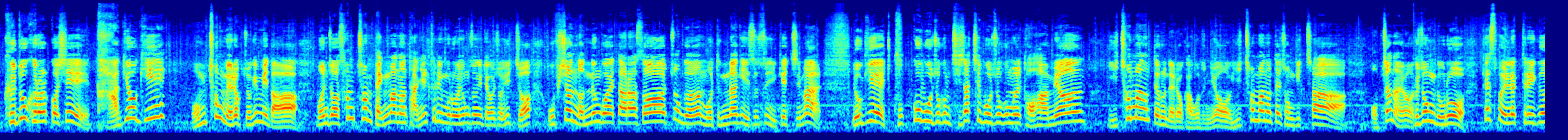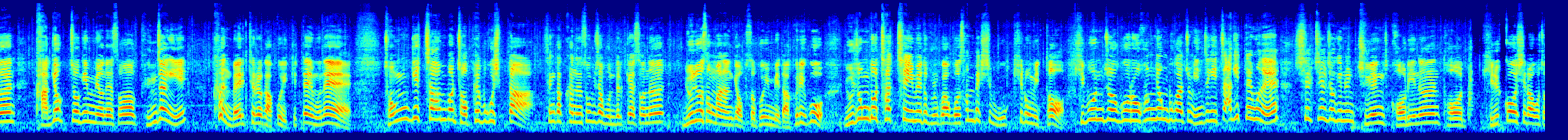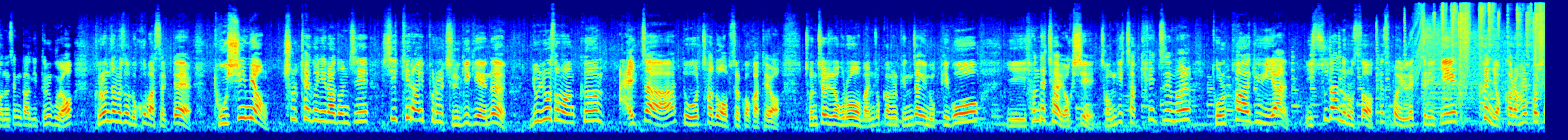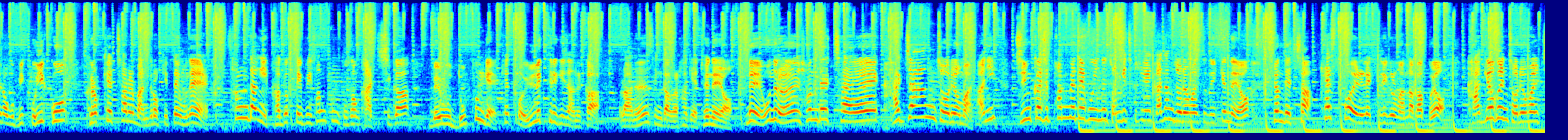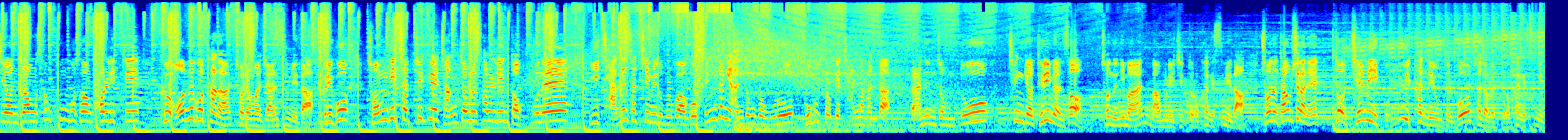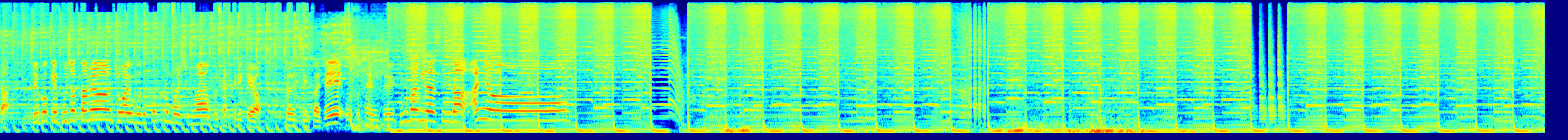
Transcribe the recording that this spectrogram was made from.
그도 그럴 것이 가격이 엄청 매력적입니다. 먼저 3,100만원 단일 트림으로 형성이 되어져 있죠. 옵션 넣는 거에 따라서 조금 뭐 등락이 있을 수 있겠지만 여기에 국고 보조금, 지자체 보조금을 더하면 2천만 원대로 내려가거든요. 2천만 원대 전기차 없잖아요. 그 정도로 캐스퍼 일렉트릭은 가격적인 면에서 굉장히 큰 메리트를 갖고 있기 때문에 전기차 한번 접해보고 싶다 생각하는 소비자분들께서는 요 녀석만한 게 없어 보입니다. 그리고 요 정도 차체임에도 불구하고 315km 기본적으로 환경부가 좀 인증이 짜기 때문에 실질적인 주행 거리는 더 길 것이라고 저는 생각이 들고요. 그런 점에서 놓고 봤을 때 도시명 출퇴근이라든지 시티라이프를 즐기기에는 요 요소만큼 알짜 또 차도 없을 것 같아요. 전체적으로 만족감을 굉장히 높이고 이 현대차 역시 전기차 캐즘을 돌파하기 위한 이 수단으로서 캐스퍼 일렉트릭이 큰 역할을 할 것이라고 믿고 있고 그렇게 차를 만들었기 때문에 상당히 가격 대비 상품 구성 가치가 매우 높은 게 캐스퍼 일렉트릭이지 않을까라는 생각을 하게 되네요. 네, 오늘은 현대차의 가장 저렴한 아니 지금까지 판매되고 있는 전기차 중에 가장 저렴할 수도 있겠네요. 현대차 캐스퍼 일렉트릭을 만나봤고요. 가격은 저렴할지언정 상품 구성 퀄리티 그 어느 곳 하나 저렴하지 않습니다. 그리고 전기차 특유의 장점을 살린 덕분에 이 작은 차체임에도 불구하고 굉장히 안정적으로 고급스럽게 잘 나간다라는 점도 챙겨드리면서 저는 이만 마무리 짓도록 하겠습니다. 저는 다음 시간에 더 재미있고 유익한 내용 들고 찾아뵙도록 하겠습니다. 즐겁게 보셨다면 좋아요, 구독 꼭 한 번씩만 부탁드릴게요. 저는 지금까지 오토타임즈 김상기자였습니다. 안녕!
